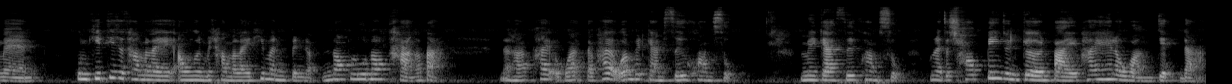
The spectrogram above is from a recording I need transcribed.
แมนคุณคิดที่จะทำอะไรเอาเงินไปทำอะไรที่มันเป็นแบบนอกลู่นอกทางหรือเปล่านะคะไพ่บอกว่าแต่ไพ่บอกว่าเป็นการซื้อความสุขมันเป็นการซื้อความสุข คุณอาจจะช้อปปิ้งจนเกินไปไพ่ให้ระวังเจ็ดดาบ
